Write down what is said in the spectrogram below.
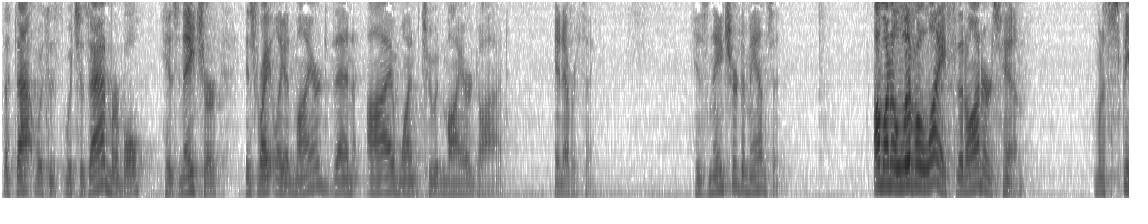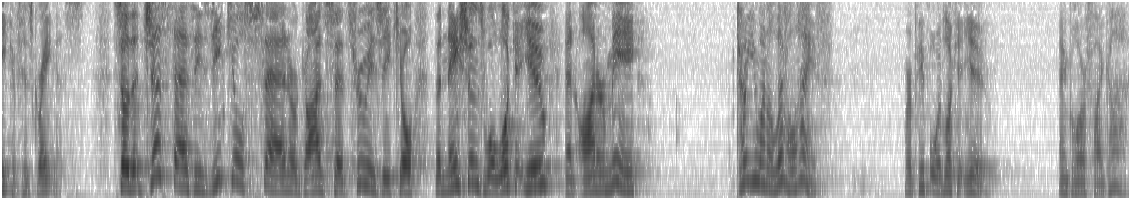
that that which is admirable, His nature, is rightly admired, then I want to admire God in everything. His nature demands it. I want to live a life that honors Him. I want to speak of His greatness. So that just as Ezekiel said, or God said through Ezekiel, the nations will look at you and honor me, don't you want to live a life where people would look at you and glorify God?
